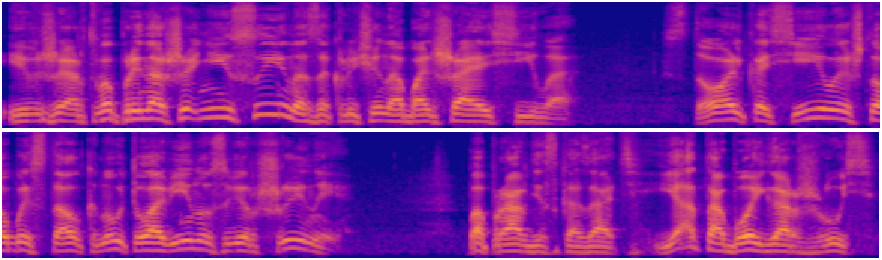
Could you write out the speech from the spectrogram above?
И в жертвоприношении сына заключена большая сила. Столько силы, чтобы столкнуть лавину с вершины. По правде сказать, я тобой горжусь.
